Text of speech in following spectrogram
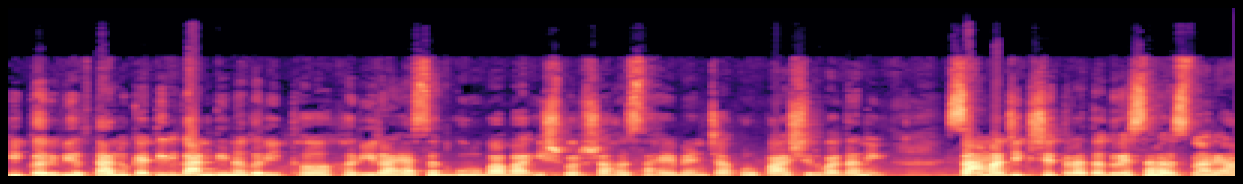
की करवीर तालुक्यातील गांधीनगर इथं हरिराया सद्गुरू बाबा ईश्वरशाह साहेब यांच्या कृपा आशीर्वादाने सामाजिक क्षेत्रात अग्रेसर असणाऱ्या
